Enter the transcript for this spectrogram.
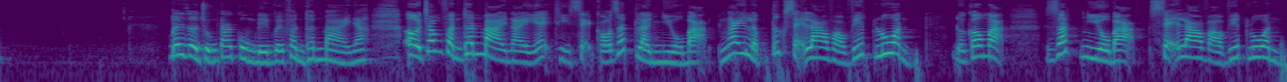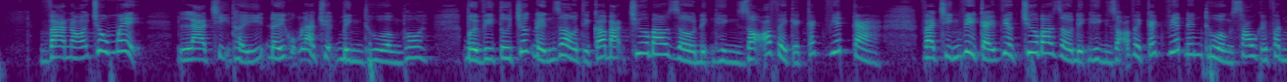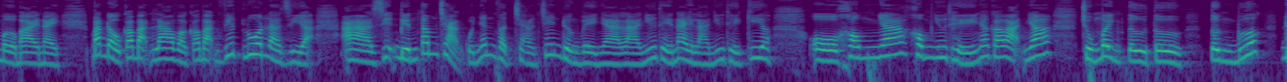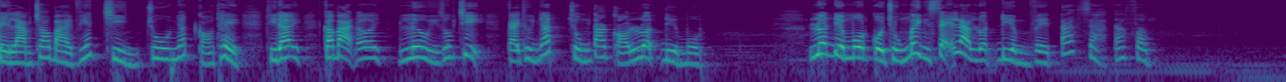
Bây giờ chúng ta cùng đến với phần thân bài nhá. Ở trong phần thân bài này ấy, thì sẽ có rất là nhiều bạn ngay lập tức sẽ lao vào viết luôn. Được không ạ? Rất nhiều bạn sẽ lao vào viết luôn. Và nói chung ấy là chị thấy đấy cũng là chuyện bình thường thôi. Bởi vì từ trước đến giờ thì các bạn chưa bao giờ định hình rõ về cái cách viết cả. Và chính vì cái việc chưa bao giờ định hình rõ về cách viết nên thường sau cái phần mở bài này Bắt đầu các bạn lao vào các bạn viết luôn là gì ạ? À diễn biến tâm trạng của nhân vật chàng trên đường về nhà là như thế này là như thế kia. Ồ không nhá, không như thế nhá các bạn nhá. Chúng mình từ từ, từng bước để làm cho bài viết chỉn chu nhất có thể. Thì đây, các bạn ơi, lưu ý giúp chị cái thứ nhất, chúng ta có luận điểm 1. Luận điểm 1 của chúng mình sẽ là luận điểm về tác giả tác phẩm.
